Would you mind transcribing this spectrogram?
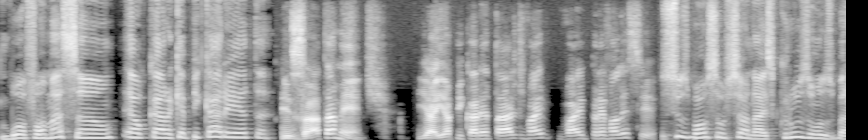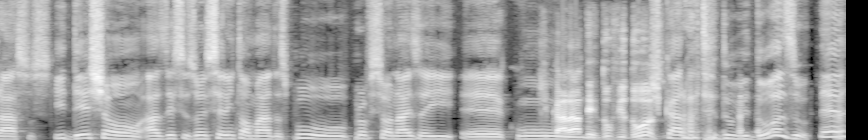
boa formação, é o cara que é picareta. Exatamente. E aí a picaretagem vai, vai prevalecer. Se os bons profissionais cruzam os braços e deixam as decisões serem tomadas por profissionais aí é, com De caráter duvidoso, de caráter duvidoso, né?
